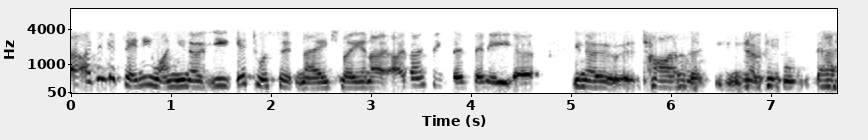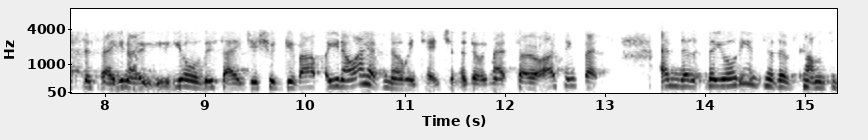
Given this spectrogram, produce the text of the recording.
I think it's anyone. You know, you get to a certain age, Lee, and I, I don't think there's any. Uh, you know, time that you know people have to say, you know, you're this age, you should give up. You know, I have no intention of doing that. So I think that's and the the audience that have come to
